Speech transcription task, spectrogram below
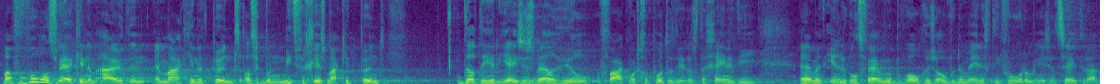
Maar vervolgens werk je hem uit en, en maak je het punt, als ik me niet vergis, maak je het punt dat de Heer Jezus wel heel vaak wordt geportretteerd als degene die hè, met innerlijke ontferming bewogen is over de menigte die voor hem is, et cetera.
